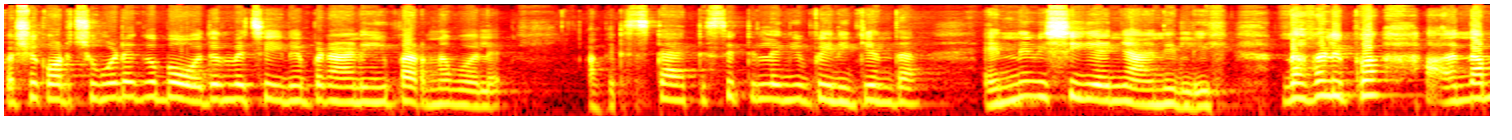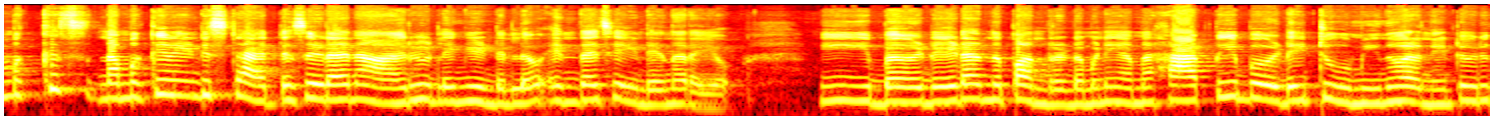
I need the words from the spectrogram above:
പക്ഷെ കുറച്ചും കൂടെ ഒക്കെ ബോധം വെച്ച് കഴിഞ്ഞപ്പോഴാണ് ഈ പറഞ്ഞ പോലെ അവർ സ്റ്റാറ്റസ് ഇട്ടില്ലെങ്കിൽ ഇപ്പോൾ എനിക്കെന്താ? എന്നെ വിഷ് ചെയ്യാൻ ഞാനില്ലേ? നമ്മളിപ്പോൾ നമുക്ക് നമുക്ക് വേണ്ടി സ്റ്റാറ്റസ് ഇടാൻ ആരും ഇല്ലെങ്കിൽ ഉണ്ടല്ലോ എന്താ ചെയ്യേണ്ടതെന്ന് അറിയോ? ഈ ബർത്ത്ഡേയുടെ അന്ന് പന്ത്രണ്ട് മണിയാകുമ്പോൾ ഹാപ്പി ബർത്ത്ഡേ ടു മീ എന്ന് പറഞ്ഞിട്ട് ഒരു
